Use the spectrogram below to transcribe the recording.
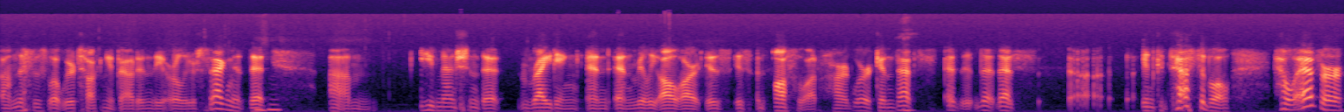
um, this is what we were talking about in the earlier segment that Mhm. um, you mentioned that writing and, and really all art is, is an awful lot of hard work, and that's uh, that, that's uh, incontestable. However,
